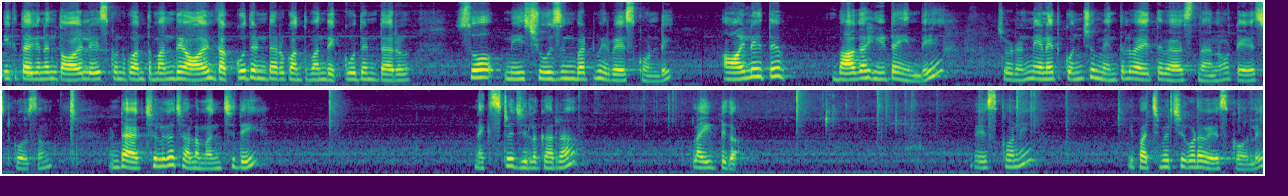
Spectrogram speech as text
మీకు తగినంత ఆయిల్ వేసుకుని కొంతమంది ఆయిల్ తక్కువ తింటారు కొంతమంది ఎక్కువ తింటారు. సో మీ చూసింగ్ బట్టి మీరు వేసుకోండి. ఆయిల్ అయితే బాగా హీట్ అయింది. చూడండి నేనైతే కొంచెం మెంతులు అయితే వేస్తున్నాను టేస్ట్ కోసం. అంటే యాక్చువల్గా చాలా మంచిది. నెక్స్ట్ జీలకర్ర లైట్గా వేసుకొని ఈ పచ్చిమిర్చి కూడా వేసుకోవాలి.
